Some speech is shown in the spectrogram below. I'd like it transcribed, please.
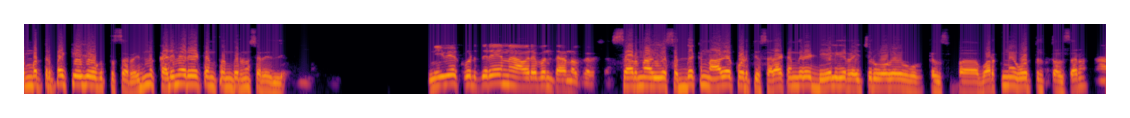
ಎಂಬತ್ತು ರೂಪಾಯಿ ಕೆಜಿ ಹೋಗುತ್ತೆ ಸರ್ ಇನ್ನು ಕಡಿಮೆ ರೇಟ್ ಅಂತಂದ್ರು ಸರ್ ಇಲ್ಲಿ. ನೀವೇ ಕೊಡ್ತೀರಿ ಅವರೇ ಬಂದು ತಗೊಂಡ್ ಹೋಗ್ತಾರೆ ಸರ್ ಸರ್ ನಾವ್ ಈಗ ಸದ್ಯಕ್ಕೆ ನಾವೇ ಕೊಡ್ತೀವಿ ಸರ್ ಯಾಕಂದ್ರೆ ಡೈಲಿ ರಾಯಚೂರು ಹೋಗೋ ಕೆಲಸ ವರ್ಕ್ ಮೇಲೆ ಓದ್ತಿರ್ತಲ್ಲ ಸರ್ ಹಾ.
